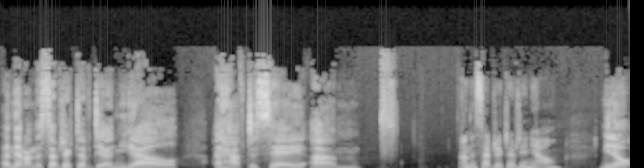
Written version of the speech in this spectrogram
and then on the subject of danielle i have to say um On the subject of Danielle, you know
